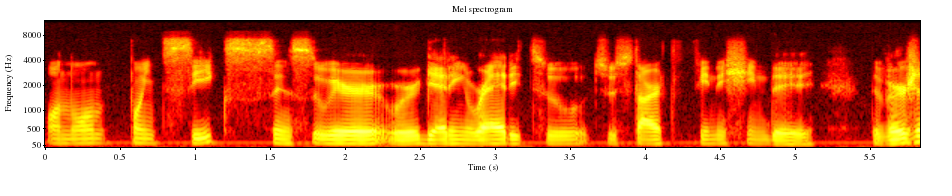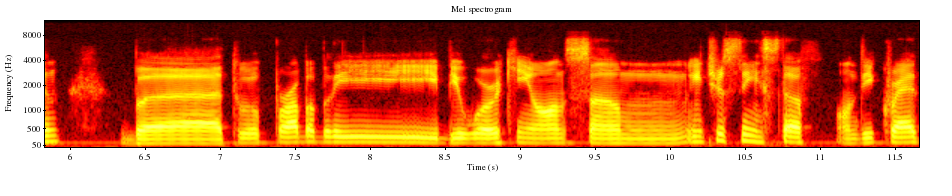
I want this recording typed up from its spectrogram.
on 1.6 since we're we're getting ready to to start finishing the the version but we'll probably be working on some interesting stuff on decred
